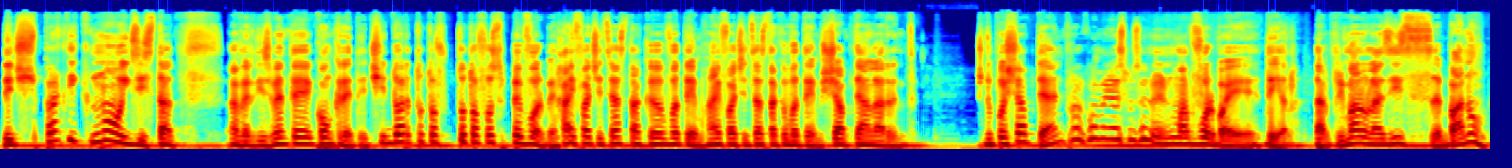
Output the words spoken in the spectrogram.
Deci, practic, nu au existat avertismente concrete, ci doar tot a, tot a fost pe vorbe. Hai, faceți asta că vă tem, hai, faceți asta că vă tem. Șapte ani la rând. Și după șapte ani, probabil că oamenii au spus că nu, numai vorba e de el. Dar primarul a zis, ba nu,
